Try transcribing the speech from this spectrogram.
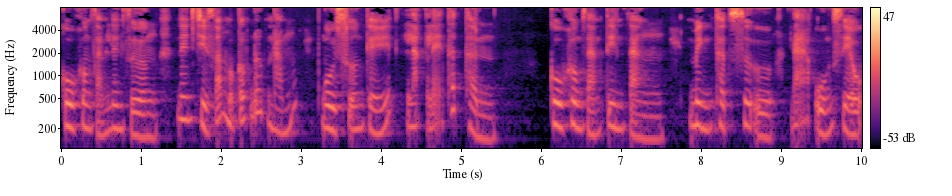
Cô không dám lên giường Nên chỉ rót một cốc nước nóng Ngồi xuống kế lặng lẽ thất thần Cô không dám tin rằng mình thật sự đã uống rượu.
